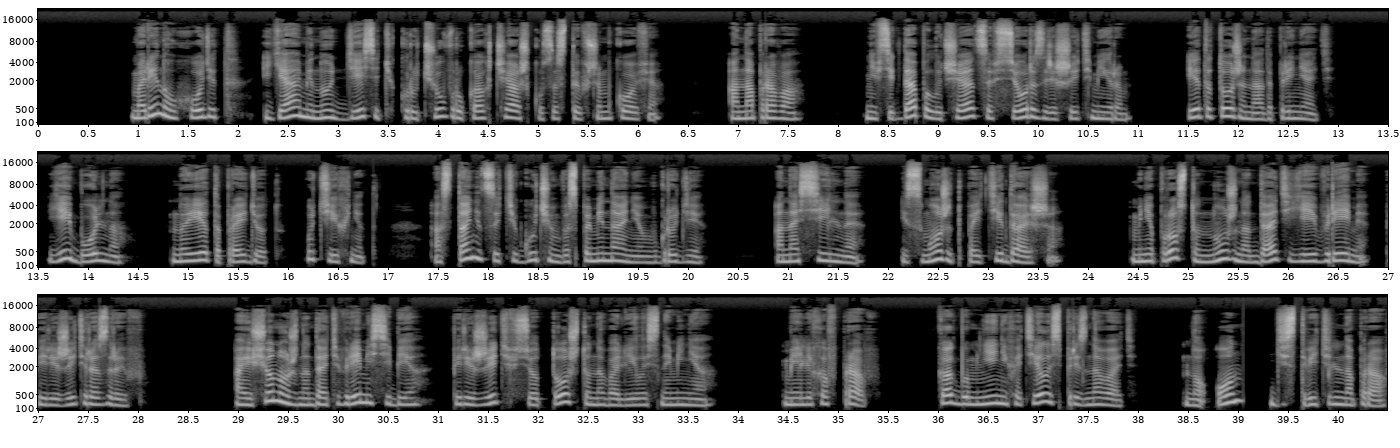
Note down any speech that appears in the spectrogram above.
Марина уходит, я минут десять кручу в руках чашку с остывшим кофе. Она права. Не всегда получается все разрешить миром. И это тоже надо принять. Ей больно, но и это пройдет, утихнет. Останется тягучим воспоминанием в груди. Она сильная и сможет пойти дальше. Мне просто нужно дать ей время пережить разрыв. А еще нужно дать время себе пережить все то, что навалилось на меня. Мелихов прав. Как бы мне не хотелось признавать, но он действительно прав.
